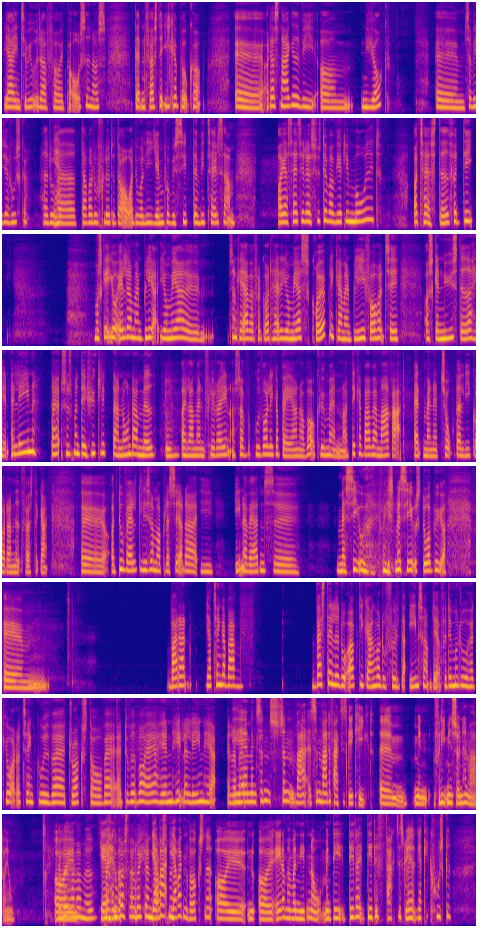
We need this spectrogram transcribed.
jeg interviewede dig for et par år siden også, da den første Ilka-bog kom, Øh, og der snakkede vi om New York, øh, så vidt jeg husker. Havde du ja. været, der var du flyttet derover, du var lige hjemme på visit, da vi talte sammen. Og jeg sagde til dig, jeg synes, det var virkelig modigt at tage afsted, fordi måske jo ældre man bliver, jo mere, øh, sådan kan jeg i hvert fald godt have det, jo mere skrøbelig kan man blive i forhold til at skal nye steder hen alene der synes man, det er hyggeligt, der er nogen, der er med, mm. eller man flytter ind, og så, gud, hvor ligger bageren, og hvor er købmanden, og det kan bare være meget rart, at man er to, der lige går der ned første gang. Øh, og du valgte ligesom at placere dig i en af verdens øh, massive, mest massive storbyer. Øh, var der, jeg tænker bare, hvad stillede du op de gange, hvor du følte dig ensom der? For det må du have gjort og tænkt, gud, hvad er drugstore? Hvad er, du ved, hvor er jeg henne? Helt alene her? Eller ja, hvad? men sådan, sådan, var, sådan var det faktisk ikke helt. Øhm, men, fordi min søn, han var der jo. Og, jeg ved, han var med. Ja, men du var, var stadigvæk den jeg voksne? Var, jeg var den voksne, og, øh, og Adam han var 19 år. Men det, det, der, det, det faktisk... Jeg, jeg kan ikke huske...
